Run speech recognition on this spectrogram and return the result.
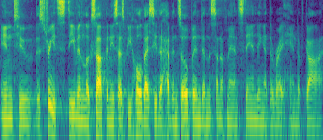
into the streets, Stephen looks up and he says, Behold, I see the heavens opened and the Son of Man standing at the right hand of God.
